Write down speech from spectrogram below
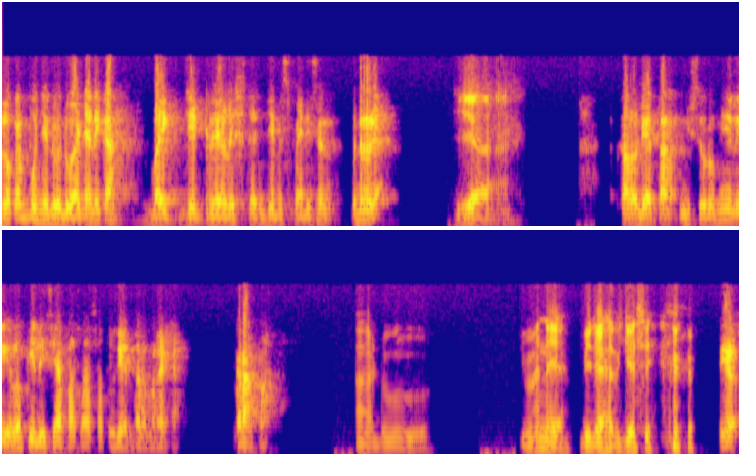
Lo kan punya dua-duanya nih Kang, baik Jack Grealish dan James Madison, bener gak? Iya, Kalau dia disuruh milih, lo pilih siapa salah satu di antara mereka? Kenapa? aduh. Gimana ya? Beda harga sih. Iya.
